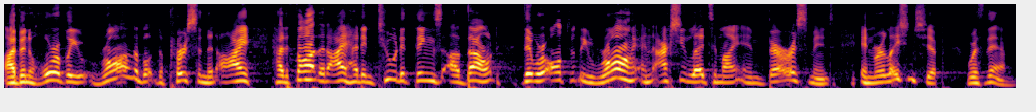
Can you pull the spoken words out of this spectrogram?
I've been horribly wrong about the person that I had thought that I had intuited things about that were ultimately wrong and actually led to my embarrassment in relationship with them.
